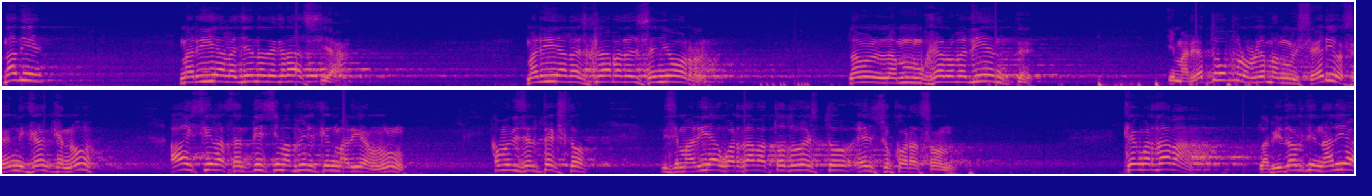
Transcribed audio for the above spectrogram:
Nadie. María la llena de gracia. María la esclava del Señor. La, la mujer obediente. Y María tuvo problemas muy serios, ¿eh? ni crean que no. Ay, sí, la Santísima Virgen María. Mm. ¿Cómo dice el texto? Dice, María guardaba todo esto en su corazón. ¿Qué guardaba? La vida ordinaria.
